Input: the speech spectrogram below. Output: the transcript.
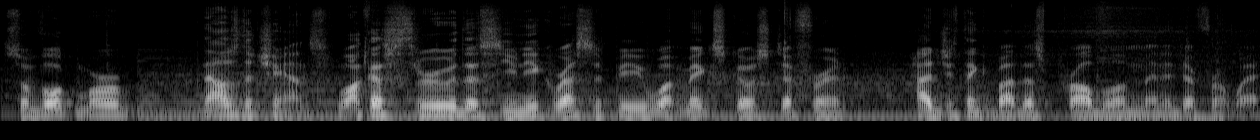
So Volkmar, now's the chance. Walk us through this unique recipe, what makes Ghost different, how did you think about this problem in a different way?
